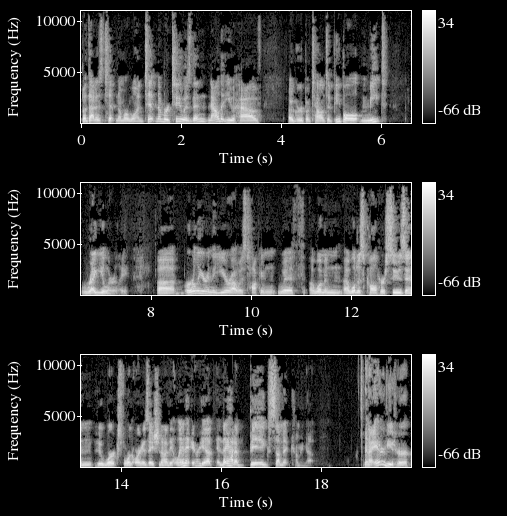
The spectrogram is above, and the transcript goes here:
But that is tip number one. Tip number two is then now that you have a group of talented people, meet regularly. Uh, earlier in the year, I was talking with a woman, uh, we'll just call her Susan, who works for an organization out of the Atlanta area, and they had a big summit coming up. And I interviewed her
